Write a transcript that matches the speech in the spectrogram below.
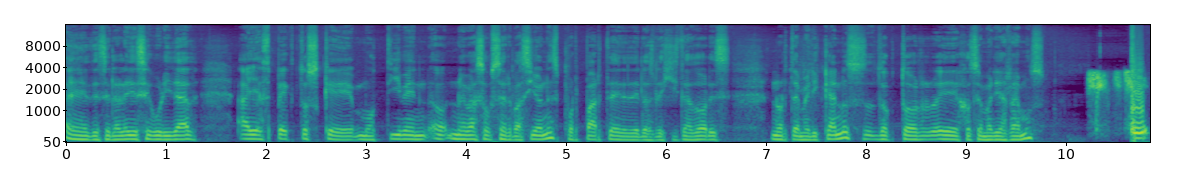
eh, desde la ley de seguridad? ¿Hay aspectos que motiven nuevas observaciones por parte de, los legisladores norteamericanos? Doctor eh, José María Ramos. Sí,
